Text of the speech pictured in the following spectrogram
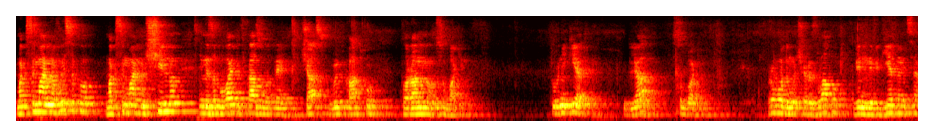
Максимально високо, максимально щільно і не забувайте вказувати час в катку пораненого собаки. Турнікет для собаки. Проводимо через лапу, він не від'єднується.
